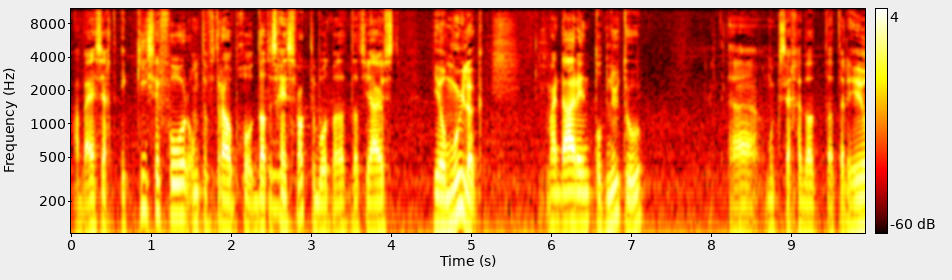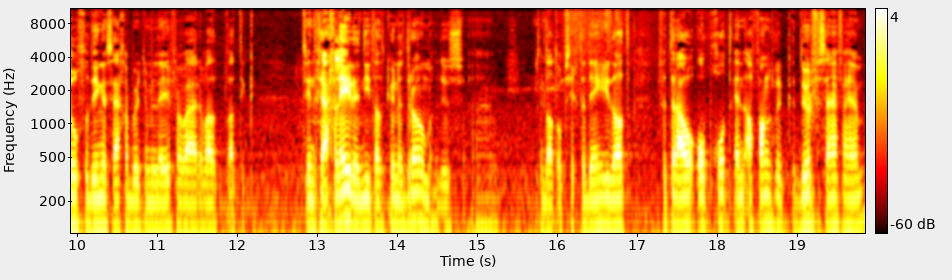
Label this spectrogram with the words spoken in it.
Waarbij je zegt, ik kies ervoor om te vertrouwen op God. Dat is Mm. geen zwaktebod, maar dat, dat is juist heel moeilijk. Maar daarin tot nu toe eh, moet ik zeggen dat, dat er heel veel dingen zijn gebeurd in mijn leven waar, wat, wat ik 20 jaar geleden niet had kunnen dromen. Dus eh, in dat opzicht denk ik dat vertrouwen op God en afhankelijk durven zijn van Hem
